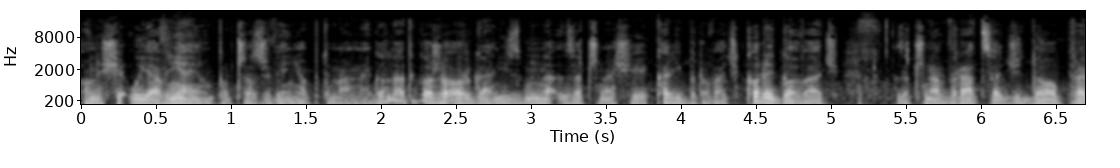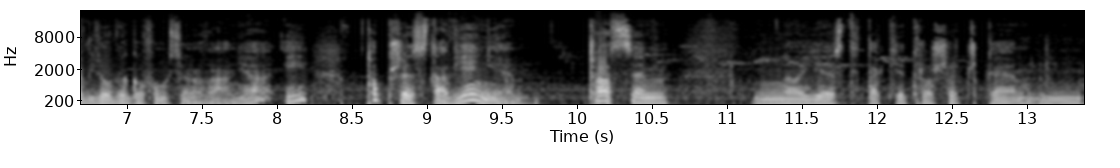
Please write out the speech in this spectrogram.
One się ujawniają podczas żywienia optymalnego, dlatego że organizm na, zaczyna się kalibrować, korygować, zaczyna wracać do prawidłowego funkcjonowania i to przestawienie czasem no jest takie troszeczkę mm,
